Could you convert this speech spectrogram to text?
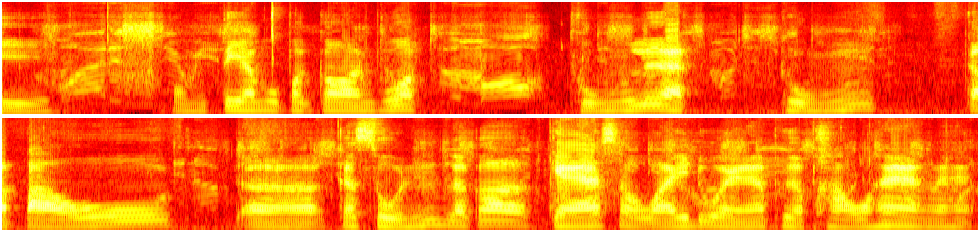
ดี ผมเตรียมอุปกรณ์พวกถุงเลือด ถุงกระเป๋าเอ่อกระสุนแล้วก็แก๊สเอาไว้ด้วยนะเผื่อเผาห้างนะฮะ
